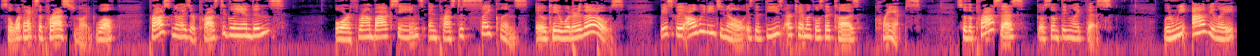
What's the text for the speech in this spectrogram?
So what the heck is a prostanoid? Well, Prostanoids are prostaglandins or thromboxanes and prostacyclins. Okay, what are those? Basically, all we need to know is that these are chemicals that cause cramps. So the process goes something like this. When we ovulate,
